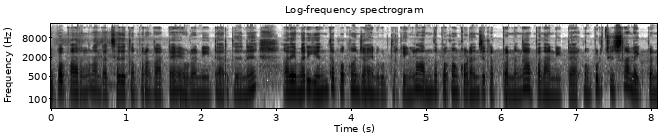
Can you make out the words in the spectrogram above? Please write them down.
இப்போ பாருங்கள் நான் தைச்சதுக்கப்புறம் காட்டேன் எவ்வளோ நீட்டாக இருக்குதுன்னு. அதே மாதிரி எந்த பக்கம் ஜாயிண்ட் கொடுத்துருக்கீங்களோ அந்த பக்கம் குடஞ்சி கட் பண்ணுங்கள் அப்போ தான் நீட்டாக இருக்கும். பிடிச்சிருச்சுன்னா லைக் பண்ணுங்கள்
